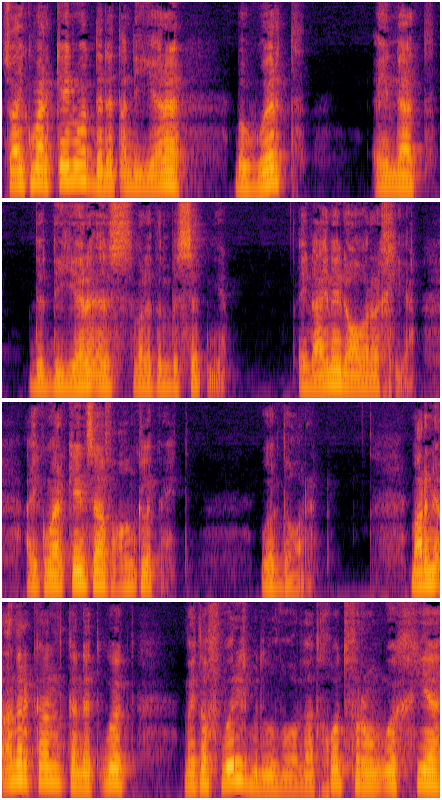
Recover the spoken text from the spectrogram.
So hy kom erken ook dat dit aan die Here behoort en dat dit die Here is wat dit in besit neem. En hy net daaroor regeer. Hy kom erken sy afhanklikheid ook daarin. Maar aan die ander kant kan dit ook metafories bedoel word dat God vir hom ook gee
